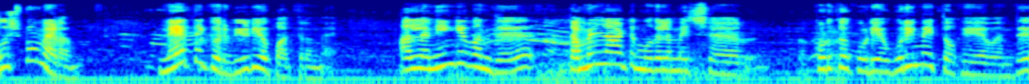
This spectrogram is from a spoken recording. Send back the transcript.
குஷ்பு மேடம் நேத்தைக்கு ஒரு வீடியோ பார்த்திருந்தேன். அதுல நீங்க வந்து தமிழ்நாட்டு முதலமைச்சர் கொடுக்கக்கூடிய உரிமை தொகையை வந்து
